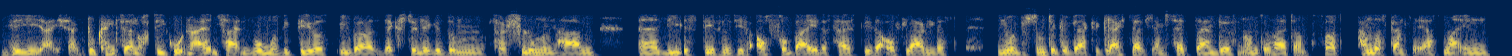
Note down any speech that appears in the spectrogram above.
die, ja, ich sag, du kennst ja noch die guten alten Zeiten, wo Musikvideos über sechsstellige Summen verschlungen haben. Äh, die ist definitiv auch vorbei. Das heißt, diese Auflagen, dass nur bestimmte Gewerke gleichzeitig am Set sein dürfen und so weiter und so fort, haben das Ganze erstmal in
